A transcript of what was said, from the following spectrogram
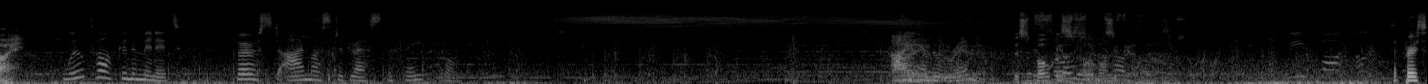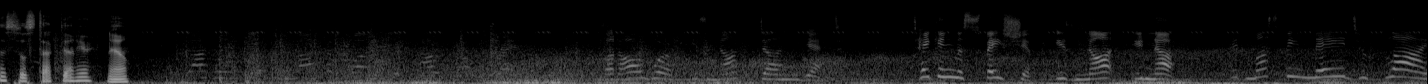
Hi. We'll talk in a minute. First, I must address the faithful. I am the remnant. The spoke is The person still stuck down here? No. But our work is not done yet. Taking the spaceship is not enough. It must be made to fly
